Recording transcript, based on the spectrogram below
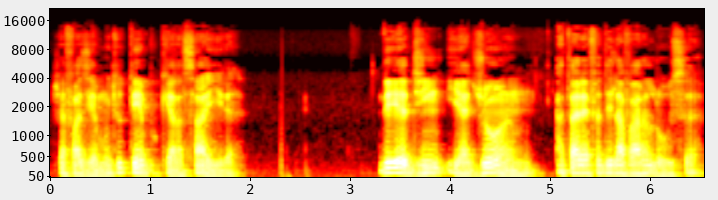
já fazia muito tempo que ela saíra. Dei a Jean e a Joan a tarefa de lavar a louça.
